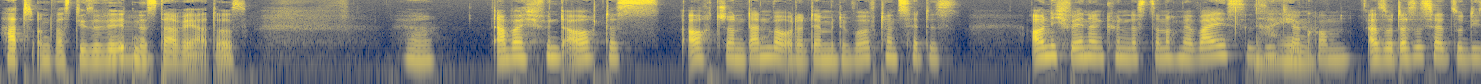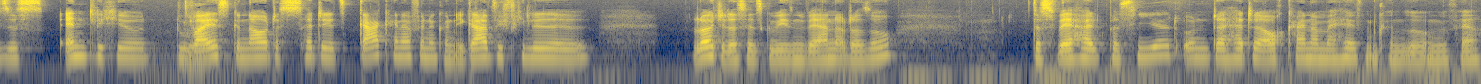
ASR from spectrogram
hat und was diese Wildnis da wert ist. Ja. Aber ich finde auch, dass auch John Dunbar oder der mit dem Wolftanz hätte es auch nicht verhindern können, dass da noch mehr weiße Siedler kommen. Also das ist halt so dieses endliche, du Ja. weißt genau, das hätte jetzt gar keiner finden können, egal wie viele Leute das jetzt gewesen wären oder so. Das wäre halt passiert und da hätte auch keiner mehr helfen können, so ungefähr.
